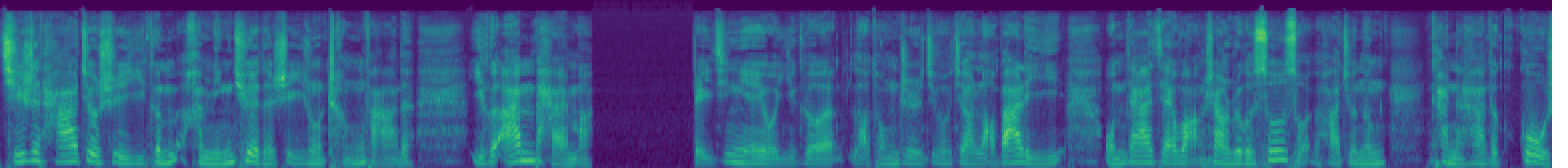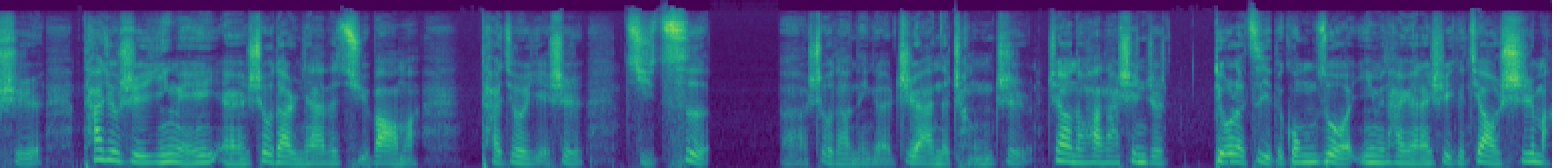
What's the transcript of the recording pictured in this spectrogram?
其实他就是一个很明确的是一种惩罚的一个安排嘛。北京也有一个老同志，就叫老巴黎。我们大家在网上如果搜索的话，就能看到他的故事。他就是因为呃受到人家的举报嘛，他就也是几次呃受到那个治安的惩治。这样的话，他甚至。丢了自己的工作，因为他原来是一个教师嘛。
